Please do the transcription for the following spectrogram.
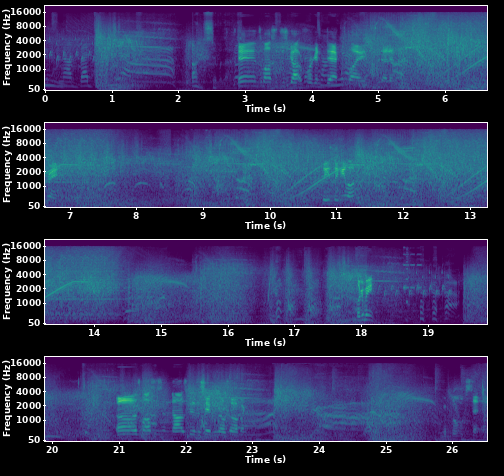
Not. And Zamasu just got friggin' decked by Zenith. Great. Please leave me alone. Look at me. Uh, Zamasu's not as good of a shape as I was hoping. I'm gonna build a st- I'm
